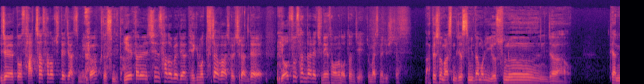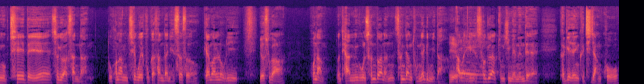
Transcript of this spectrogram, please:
이제 또 4차 산업시대지 않습니까? 그렇습니다. 이에 따른 신산업에 대한 대규모 투자가 절실한데 여수 산단의 진행 상황은 어떤지 좀 말씀해 주시죠. 앞에서도 말씀드렸습니다만 우리 여수는 이제 대한민국 최대의 석유화산단 또 호남 최고의 국가 산단이 있어서 그야말로 우리 여수가 호남 또 대한민국을 선도하는 성장 동력입니다. 예. 다만 이게 네. 석유화학 중심이었는데 거기에 저희는 그치지 않고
